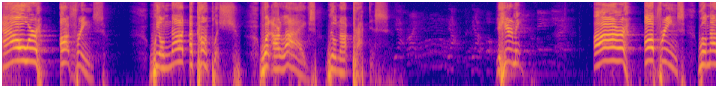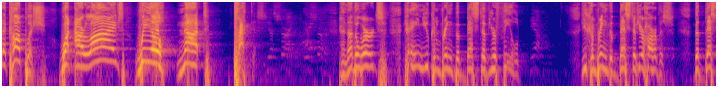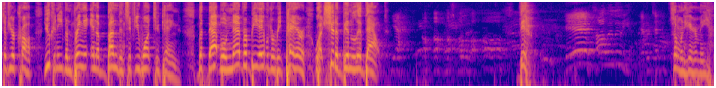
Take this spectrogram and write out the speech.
Our offerings will not accomplish what our lives will not practice. You hear me? Our offerings will not accomplish what our lives will not practice. In other words, Cain, you can bring the best of your field. You can bring the best of your harvest, the best of your crop. You can even bring it in abundance if you want to, Cain. But that will never be able to repair what should have been lived out. There. Someone hear me.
